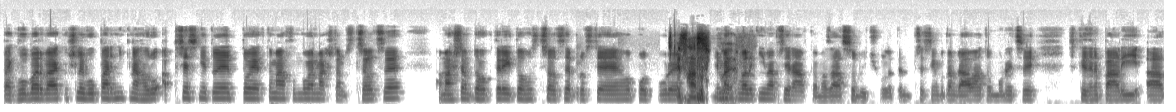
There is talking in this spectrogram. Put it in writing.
tak oba dva jako šli opárník nahoru a přesně to je to, jak to má fungovat. Máš tam střelce a máš tam toho, který toho střelce prostě ho podporuje Zásobuje. těma kvalitníma přihrávkama, zásobič, vole. ten přesně mu tam dává to munici, Skinner pálí a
